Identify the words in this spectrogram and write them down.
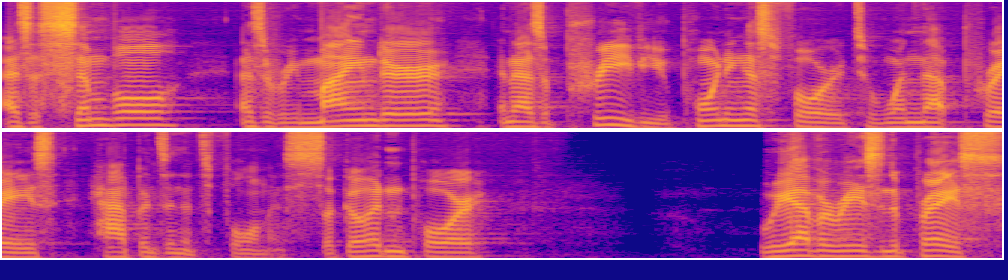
as a symbol, as a reminder, and as a preview, pointing us forward to when that praise happens in its fullness. So go ahead and pour. We have a reason to praise.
